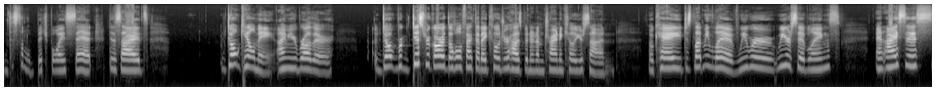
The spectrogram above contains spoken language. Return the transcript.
this little bitch boy Set decides, "Don't kill me. I'm your brother. Don't re- disregard the whole fact that I killed your husband and I'm trying to kill your son. Okay, just let me live. We were we were siblings." And Isis,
